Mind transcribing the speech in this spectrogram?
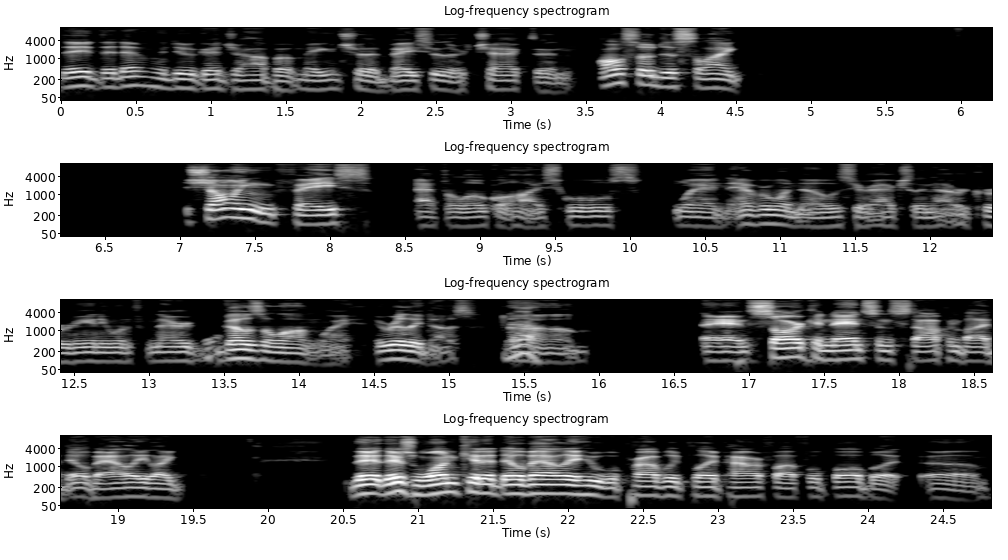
they they definitely do a good job of making sure the bases are checked and also just like showing face at the local high schools when everyone knows you're actually not recruiting anyone from there goes a long way. It really does. Yeah. Um, and Sark and Nansen stopping by Del Valle, like there, there's one kid at Del Valle who will probably play Power Five football, but um,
